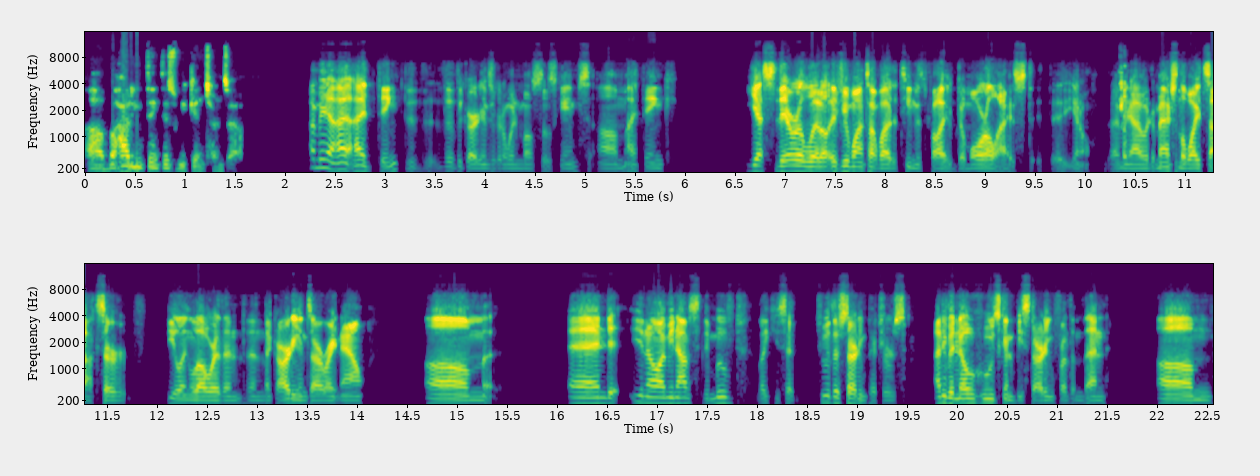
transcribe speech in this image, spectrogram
Uh, but how do you think this weekend turns out? I mean, I, I think the, the, the, Guardians are going to win most of those games. Um, I think, yes, they're a little. If you want to talk about a team that's probably demoralized, you know, I mean, I would imagine the White Sox are feeling lower than than the Guardians are right now. Um, and you know, I mean, obviously they moved, like you said, two of their starting pitchers. I don't even know who's going to be starting for them then. Um,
